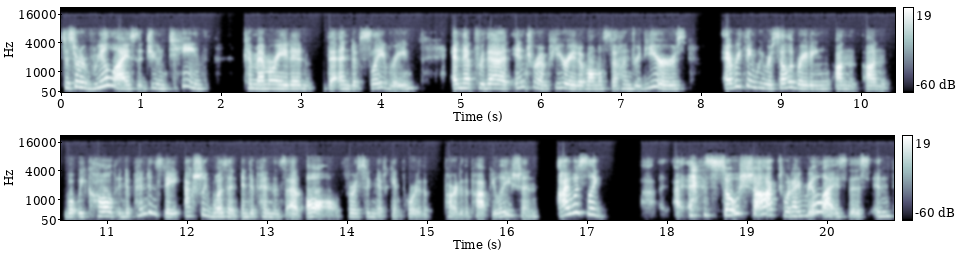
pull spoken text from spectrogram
to sort of realize that Juneteenth commemorated the end of slavery, and that for that interim period of almost 100 years, everything we were celebrating on, on what we called Independence Day actually wasn't independence at all for a significant part of the part of the population. I was like I, I, so shocked when I realized this in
